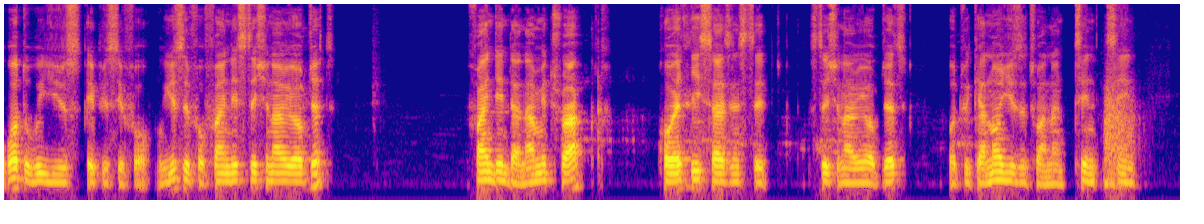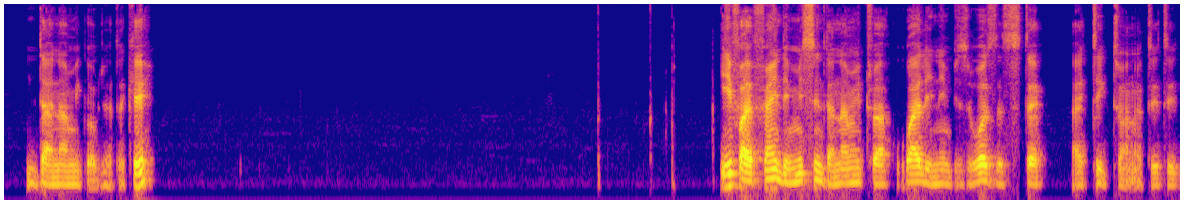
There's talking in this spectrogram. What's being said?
What do we use APC for? We use it for finding stationary object, finding dynamic track, correctly sizing st stationary objects, but we cannot use it for an tinting dynamic object, okay? If I find a missing dynamic track while in APC, what's the step I take to annotate it?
